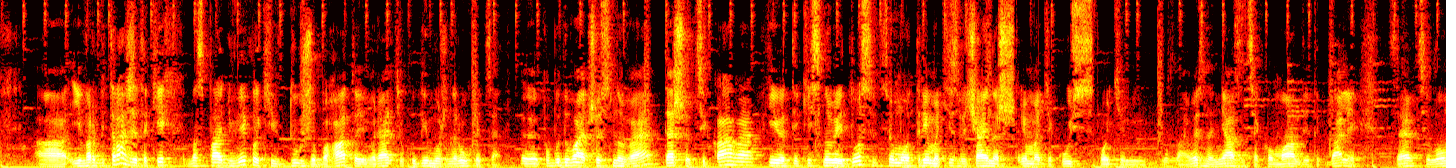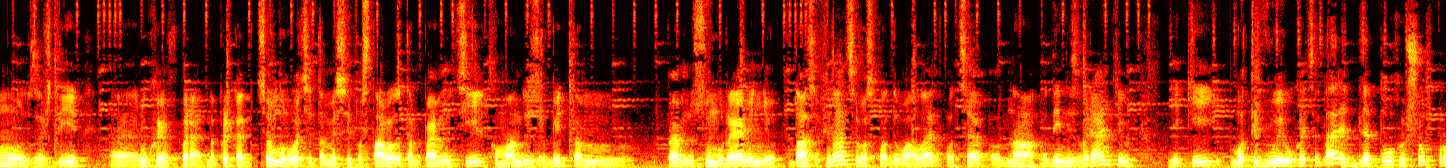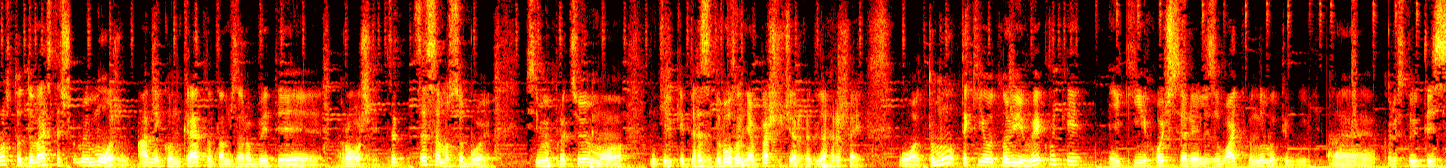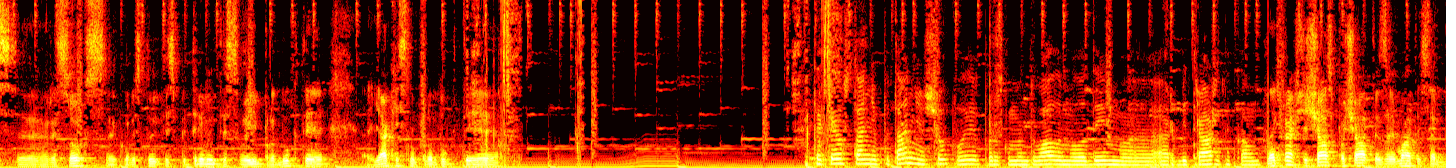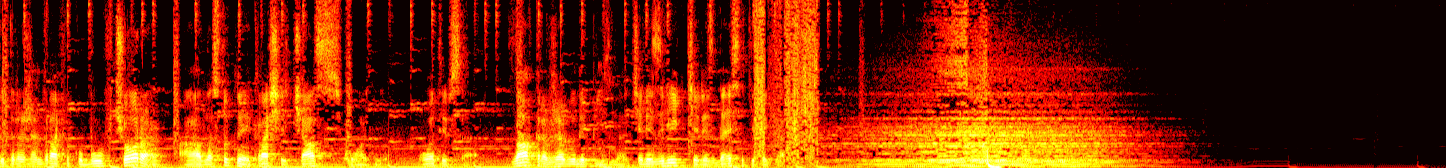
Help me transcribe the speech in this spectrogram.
І в арбітражі таких насправді викликів дуже багато і варіантів, куди можна рухатися. Е, побудувати щось нове, те, що цікаве, і от якийсь новий досвід в цьому отримати, і звичайно ж отримати якусь потім не знаю, визнання за це команди і так далі. Це в цілому завжди е, рухає вперед. Наприклад, в цьому році там ми собі поставили там певну ціль командою зробити там. Певну суму ревеню. Да, це фінансова складова, але оце одна один із варіантів, який мотивує рухатися далі для того, щоб просто довести, що ми можемо, а не конкретно там заробити гроші. Це, це само собою. Всі ми працюємо не тільки для задоволення, а в першу чергу для грошей. От тому такі от нові виклики, які хочеться реалізувати, вони мотивують. Е, користуйтесь ресурс, користуйтесь, підтримуйте свої продукти, якісні продукти. Таке останнє питання, що б ви порекомендували молодим е, арбітражникам? Найкращий час почати займатися арбітражем трафіку був вчора, а наступний кращий час сьогодні. От і все. Завтра вже буде пізно. Через рік, через 10 і так далі.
